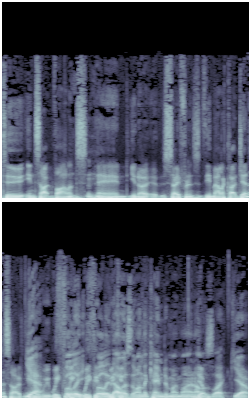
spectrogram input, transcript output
to incite violence, Mhm. and you know, say for instance, the Amalekite genocide. You yeah, know, we, we, fully, we, we could, fully. that could- was the one that came to my mind. I was like, yeah,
